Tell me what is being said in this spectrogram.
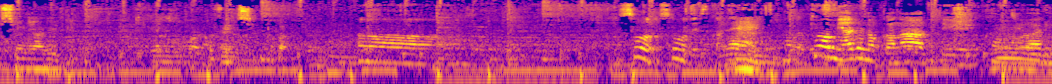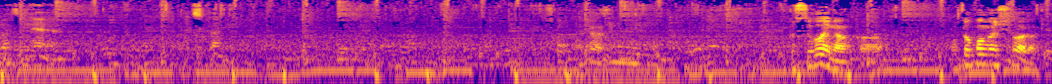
一緒に歩いてる全身とかああそうそうですかね、うん。なんか興味あるのかなっていう感じはありますね、確かに、そうだね。うすごいなんか男の人はだけど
